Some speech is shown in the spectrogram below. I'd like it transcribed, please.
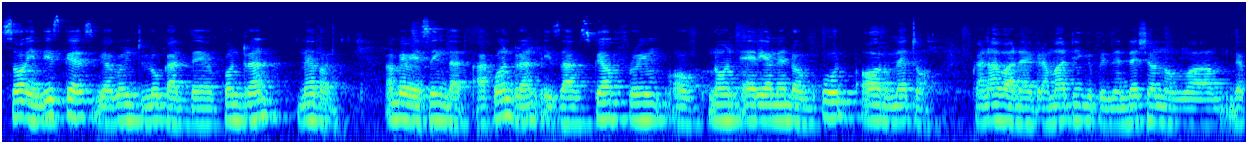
So in this case, we are going to look at the quadrant method. And we are saying that a quadrant is a square frame of known area made of wood or metal can have a diagrammatic representation of um, the,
